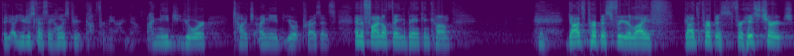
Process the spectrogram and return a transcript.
That you just got to say, Holy Spirit, comfort me right now. I need your touch. I need your presence. And the final thing, the band can come. God's purpose for your life, God's purpose for His church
